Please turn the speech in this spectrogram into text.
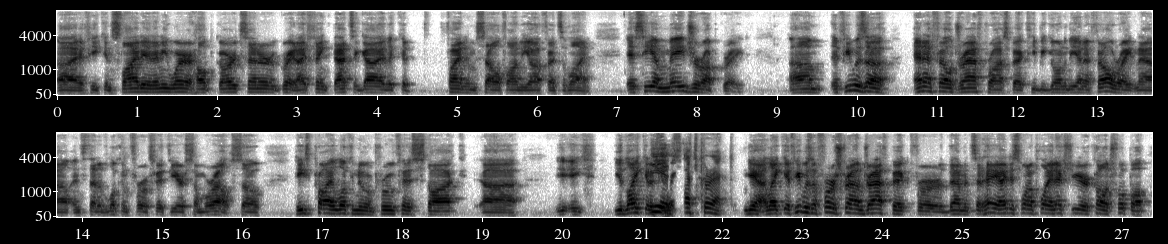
Uh, if he can slide in anywhere, help guard center, great. I think that's a guy that could find himself on the offensive line. Is he a major upgrade? Um, if he was a NFL draft prospect, he'd be going to the NFL right now instead of looking for a fifth year somewhere else. So he's probably looking to improve his stock. Uh, you'd like it. If yes, that's correct. Yeah, like if he was a first round draft pick for them and said, "Hey, I just want to play an extra year of college football,"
